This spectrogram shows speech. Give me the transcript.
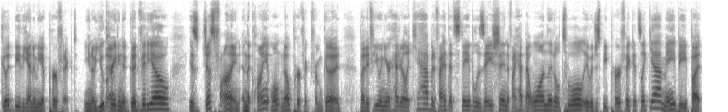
good be the enemy of perfect. You know, you Yeah. creating a good video is just fine, and the client won't know perfect from good. But if you in your head you're like, yeah, but if I had that stabilization, if I had that one little tool, it would just be perfect. It's like, yeah, maybe, but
